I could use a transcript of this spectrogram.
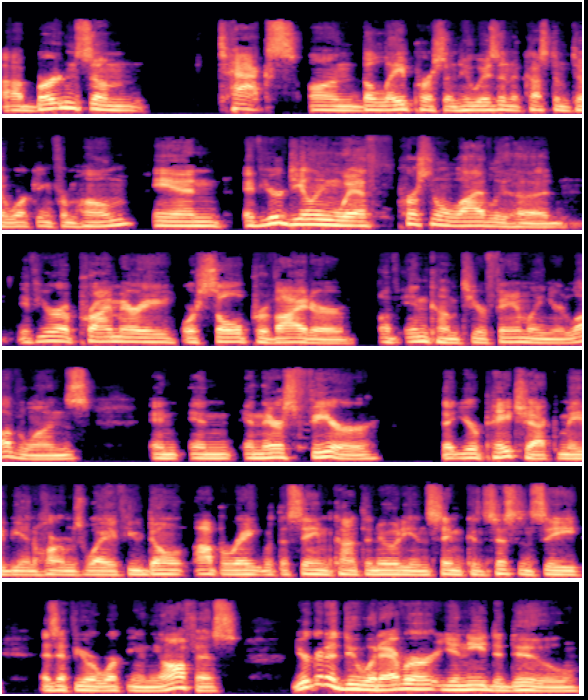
uh, burdensome tax on the layperson who isn't accustomed to working from home. And if you're dealing with personal livelihood, if you're a primary or sole provider of income to your family and your loved ones, and and and there's fear that your paycheck may be in harm's way if you don't operate with the same continuity and same consistency as if you were working in the office, you're going to do whatever you need to do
